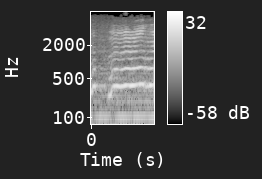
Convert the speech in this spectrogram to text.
the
